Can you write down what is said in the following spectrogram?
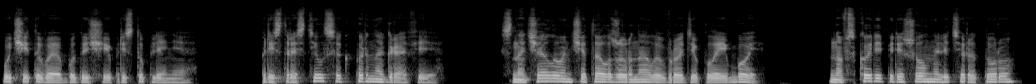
Учитывая будущие преступления, пристрастился к порнографии. Сначала он читал журналы вроде Playboy, но вскоре перешел на литературу,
